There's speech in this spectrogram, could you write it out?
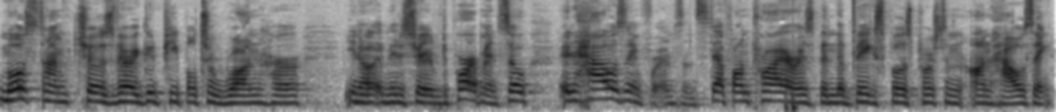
most of the time chose very good people to run her. You know, administrative department. So in housing, for instance, Stefan Pryor has been the big spokesperson on housing.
